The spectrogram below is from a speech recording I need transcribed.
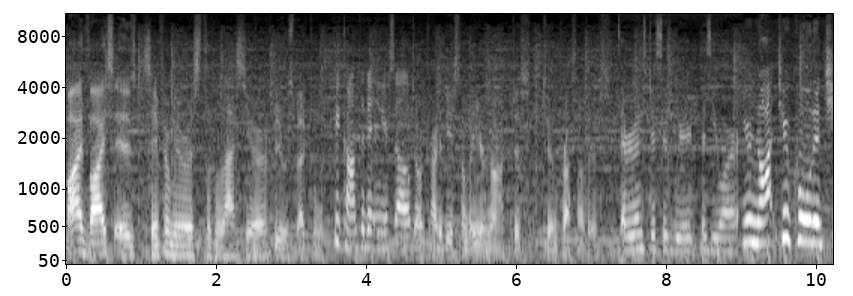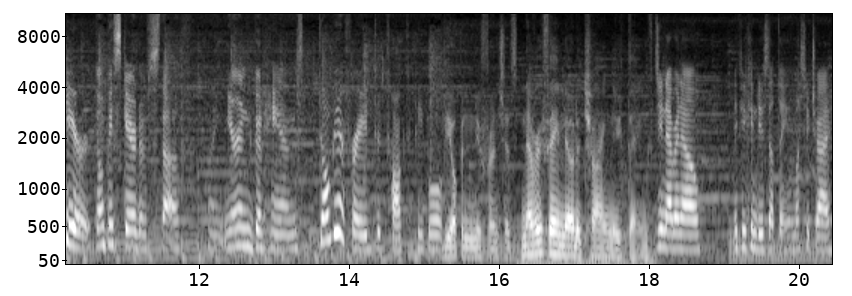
my advice is save your mirrors to the last year. Be respectful. Be confident in yourself. Don't try to be somebody you're not just to impress others. Everyone's just as weird as you are. You're not too cool to cheer. Don't be scared of stuff. Like, you're in good hands. Don't be afraid to talk to people. Be open to new friendships. Never say no to trying new things. You never know if you can do something unless you try.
